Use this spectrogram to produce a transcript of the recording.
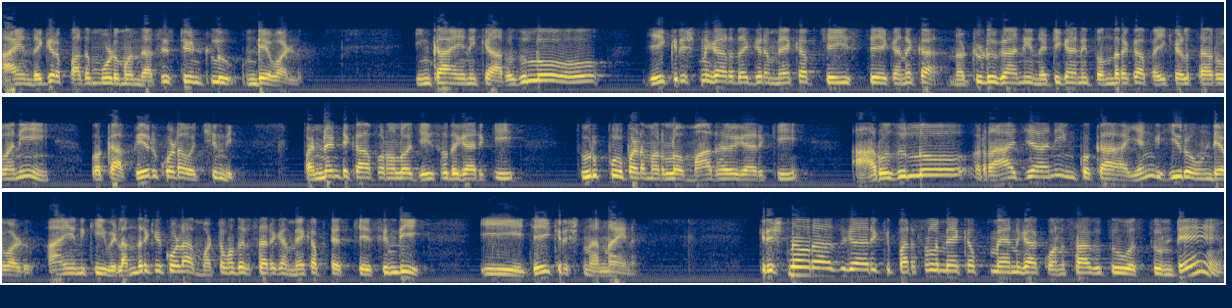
ఆయన దగ్గర పదమూడు మంది అసిస్టెంట్లు ఉండేవాళ్ళు. ఇంకా ఆయనకి ఆ రోజుల్లో జయకృష్ణ గారి దగ్గర మేకప్ చేయిస్తే కనుక నటుడు గాని నటి గాని తొందరగా పైకెళ్తారు అని ఒక పేరు కూడా వచ్చింది. పండంటి కాపురంలో జయసుధ గారికి తూర్పు పడమరలో మాధవి గారికి ఆ రోజుల్లో రాజా అని ఇంకొక యంగ్ హీరో ఉండేవాడు. ఆయనకి వీళ్ళందరికీ కూడా మొట్టమొదటిసారిగా మేకప్ టెస్ట్ చేసింది ఈ జయకృష్ణ అన్న ఆయన కృష్ణరాజు గారికి పర్సనల్ మేకప్ మ్యాన్గా కొనసాగుతూ వస్తుంటే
